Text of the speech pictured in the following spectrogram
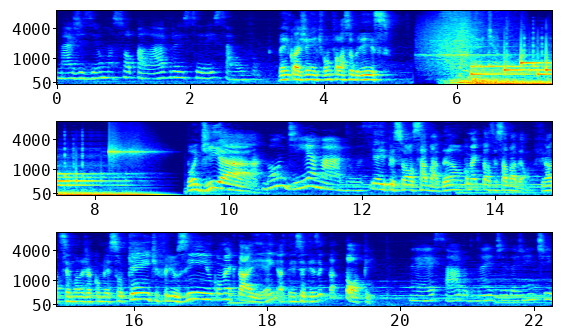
Mas dizer uma só palavra e serei salvo. Vem com a gente, vamos falar sobre isso. Bom dia! Bom dia, amados! E aí, pessoal, sabadão, como é que tá o seu sabadão? Final de semana já começou quente, friozinho, como é que tá aí, hein? Eu tenho certeza que tá top. É, sábado, né? Dia da gente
